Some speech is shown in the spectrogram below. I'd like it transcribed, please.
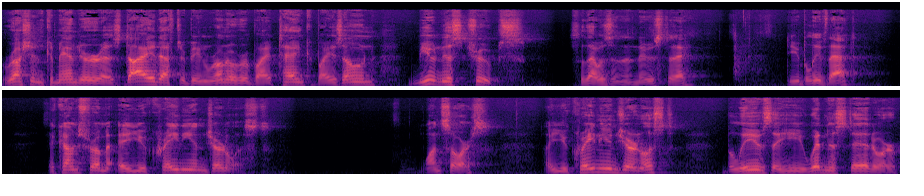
Russian commander has died after being run over by a tank by his own mutinous troops. So that was in the news today. Do you believe that? It comes from a Ukrainian journalist. One source. A Ukrainian journalist believes that he witnessed it or,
